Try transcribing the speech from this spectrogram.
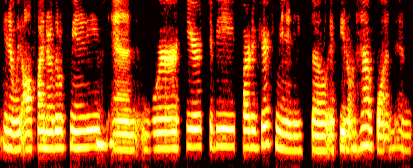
you know we all find our little communities Mhm. and we're here to be part of your community so if you don't have one and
